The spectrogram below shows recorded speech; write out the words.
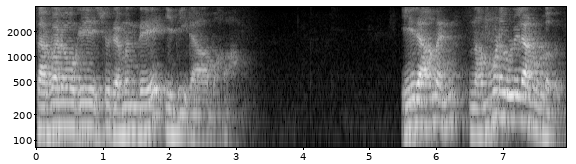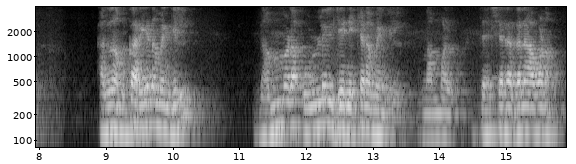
സർവലോകേഷു രമന്തേ ഇതി രാമ. ഈ രാമൻ നമ്മുടെ ഉള്ളിലാണുള്ളത്. അത് നമുക്കറിയണമെങ്കിൽ നമ്മുടെ ഉള്ളിൽ ജനിക്കണമെങ്കിൽ നമ്മൾ ദശരഥനാവണം.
